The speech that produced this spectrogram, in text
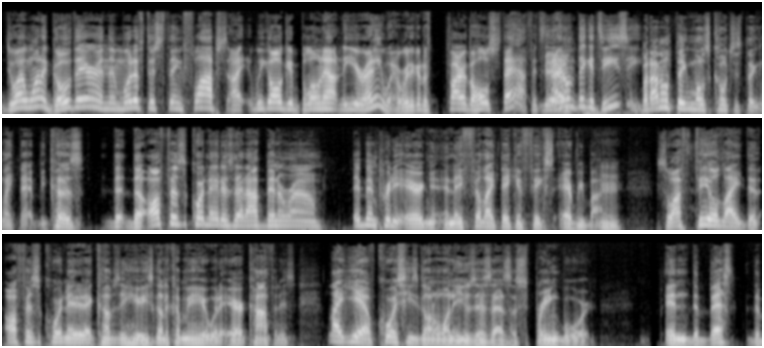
"Do I want to go there?" And then what if this thing flops? I, we all get blown out in a year anyway. We're going to fire the whole staff. It's, I don't think it's easy. But I don't think most coaches think like that because the the offensive coordinators that I've been around, they've been pretty arrogant and they feel like they can fix everybody. Mm. So I feel like the offensive coordinator that comes in here, he's going to come in here with an air of confidence. Like, yeah, of course he's going to want to use this as a springboard. And the best, the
